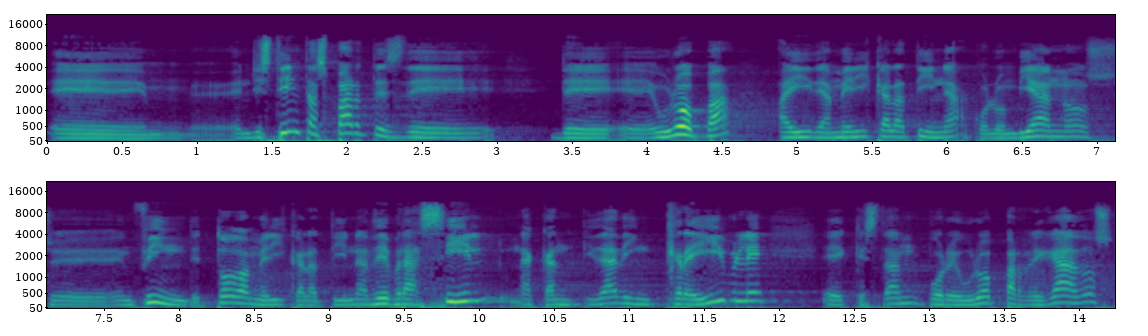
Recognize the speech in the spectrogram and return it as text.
Eh, en distintas partes de, de Europa hay de América Latina, colombianos, eh, en fin, de toda América Latina, de Brasil, una cantidad increíble eh, que están por Europa regados.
